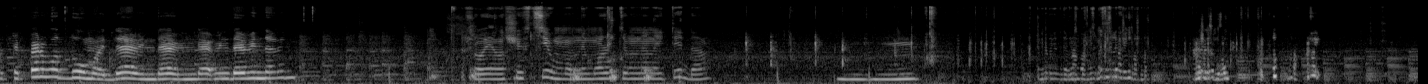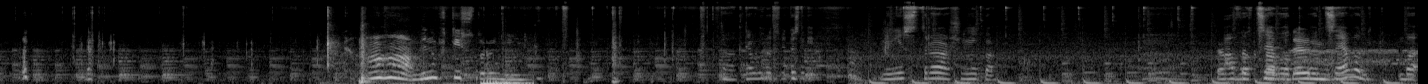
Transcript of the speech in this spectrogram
А тепер от думаю, де він, де він, де він, де він, де він. Що, я на шифті, не можете мене знайти, да? Угу. Ага, він в тій стороні. Так, треба підписники. Мені страшно, ну-ка. Так, А так, оце так, от, де він? оце от, ба-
